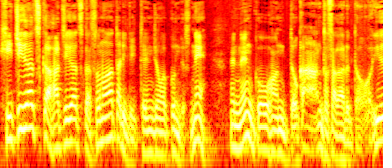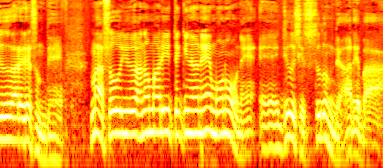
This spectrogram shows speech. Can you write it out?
7月か8月かそのあたりで天井が来るんですね。年後半ドカーンと下がるというあれですんで、まあそういうアノマリー的なね、ものをね、えー、重視するんであれば、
